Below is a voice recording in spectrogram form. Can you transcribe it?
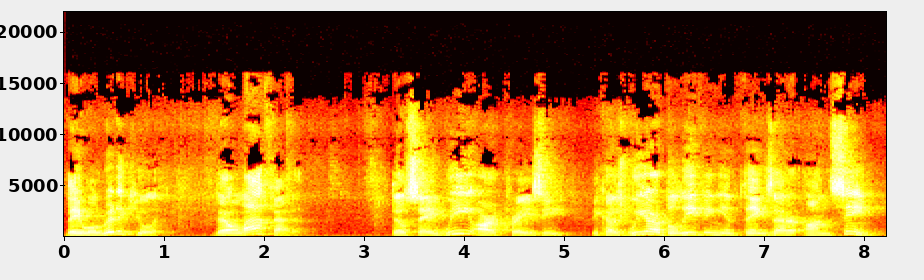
They will ridicule it. They'll laugh at it. They'll say, We are crazy because we are believing in things that are unseen.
